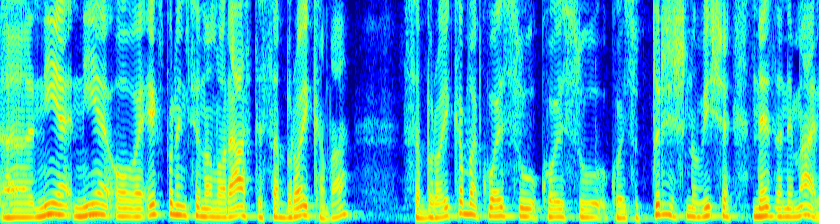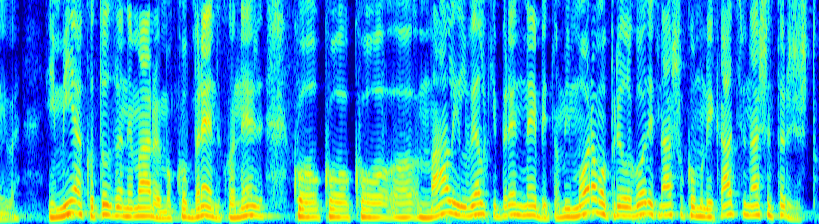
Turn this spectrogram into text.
Uh, nije, nije ovaj, eksponencijalno raste sa brojkama sa brojkama koje su, koje su, koje su tržišno više nezanemarive. I mi ako to zanemarujemo ko brand, ko, ne, ko, ko, ko uh, mali ili veliki brand, nebitno. Mi moramo prilagoditi našu komunikaciju našem tržištu.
